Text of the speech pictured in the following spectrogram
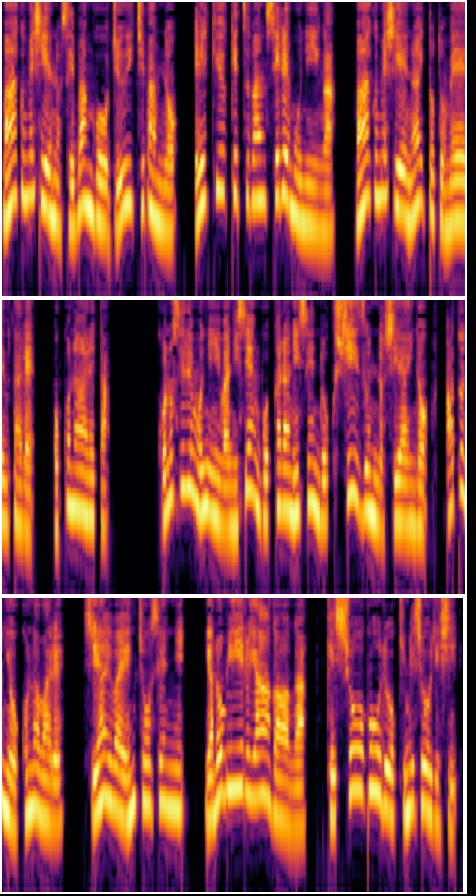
マーグ・メシエの背番号11番の永久欠番セレモニーがマーグ・メシエナイトと名打たれ行われた。このセレモニーは2005から2006シーズンの試合の後に行われ、試合は延長戦に、ヤロビール・ヤーガーが決勝ゴールを決め勝利し、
